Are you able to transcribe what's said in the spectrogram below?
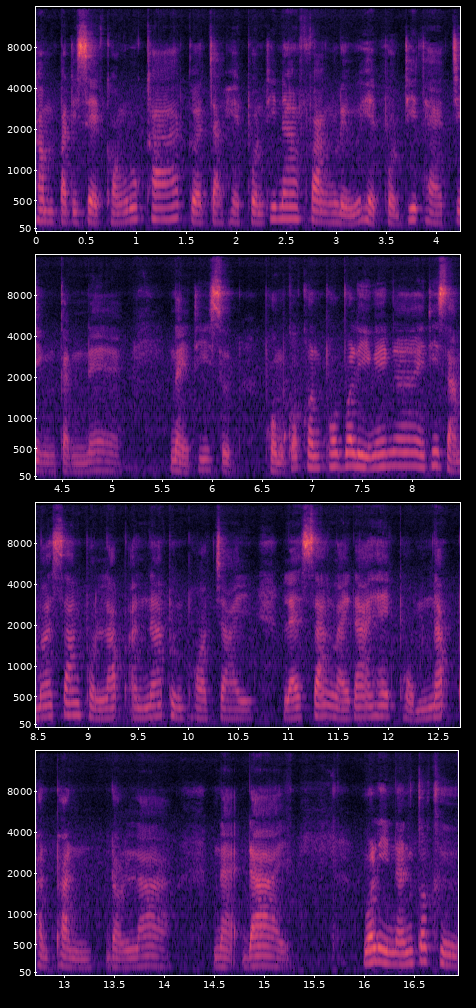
คำปฏิเสธของลูกค้าเกิดจากเหตุผลที่น่าฟังหรือเหตุผลที่แท้จริงกันแน่ ในที่สุด ผมก็ค้นพบวลีง่ายๆ ที่สามารถสร้างผลลัพธ์อันน่าพึงพอใจ และสร้างรายได้ให้ผมนับพันๆดอลลาร์นะได้ วลีนั้นก็คือ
